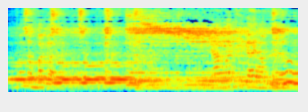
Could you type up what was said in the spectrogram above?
लंबा गाना क्या मत गाए हमने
